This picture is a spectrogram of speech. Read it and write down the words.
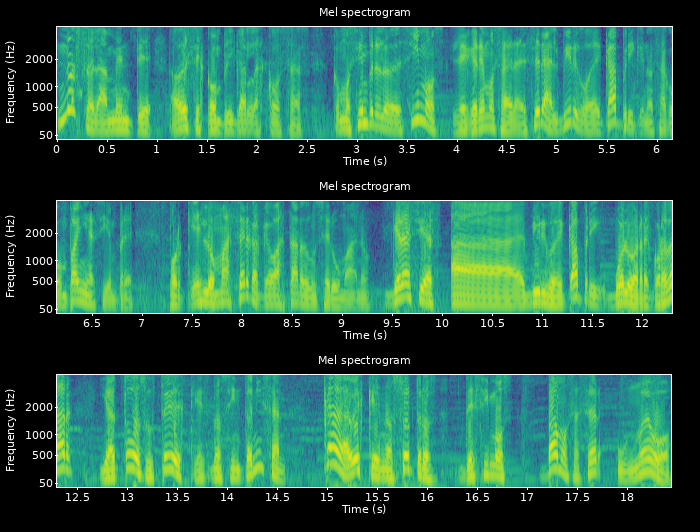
no solamente a veces complicar las cosas. Como siempre lo decimos, le queremos agradecer al Virgo de Capri que nos acompaña siempre, porque es lo más cerca que va a estar de un ser humano. Gracias al Virgo de Capri, vuelvo a recordar, y a todos ustedes que nos sintonizan cada vez que nosotros decimos vamos a hacer un nuevo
